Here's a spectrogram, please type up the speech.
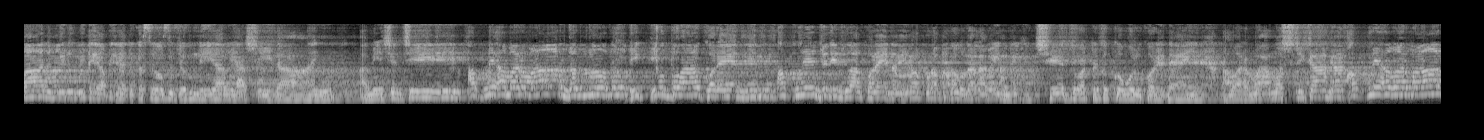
মার বিরুদ্ধে আপনার কাছে অভিযোগ নিয়ে আমি আসি নাই। আমি এসেছি। আপনি আমার মার জন্য একটু দোয়া করেন। আপনি যদি দোয়া করেন সে দোয়াটাকে কবুল করে নেয়। আমার মা মুশরিকা, আপনি আমার মার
